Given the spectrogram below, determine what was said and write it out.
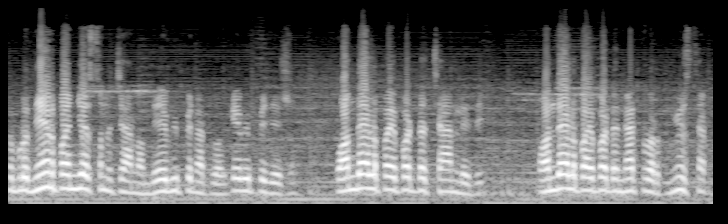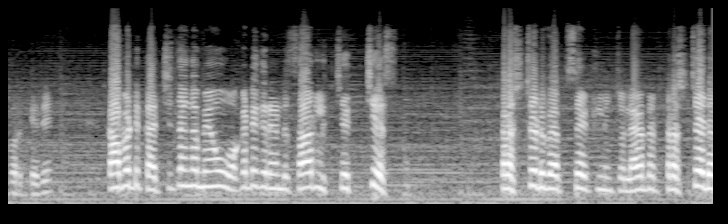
ఇప్పుడు నేను పనిచేస్తున్న ఛానల్ ఉంది ఏబీపీ నెట్వర్క్. ఏబీపీ చేసాం వందేళ్ళ పైపడ్డ ఛానల్ ఇది. వందేళ్ళ పైపడ్డ నెట్వర్క్ న్యూస్ నెట్వర్క్ ఇది. కాబట్టి ఖచ్చితంగా మేము ఒకటికి రెండు సార్లు చెక్ చేస్తాం. ట్రస్టెడ్ వెబ్సైట్ నుంచి లేకపోతే ట్రస్టెడ్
